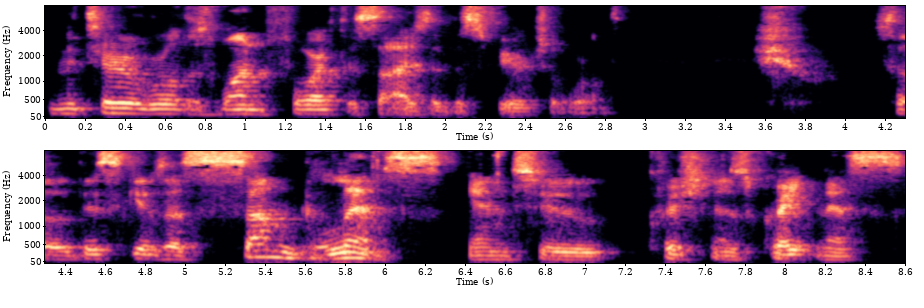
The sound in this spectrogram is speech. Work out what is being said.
the material world is one fourth the size of the spiritual world. Phew. So this gives us some glimpse into Krishna's greatness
